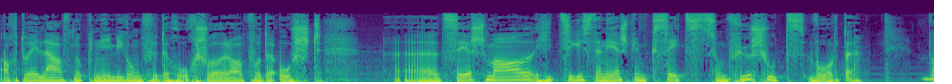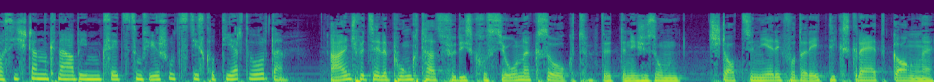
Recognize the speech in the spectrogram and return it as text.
Aktuell läuft noch Genehmigung für den Hochschulrat von der Ost. Äh, das erste Mal hitzig ist dann erst beim Gesetz zum Fürschutz geworden. Was ist dann genau beim Gesetz zum Fürschutz diskutiert worden? Ein spezieller Punkt hat für Diskussionen gesorgt. Dort ist es um die Stationierung der Rettungsgeräte gegangen.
